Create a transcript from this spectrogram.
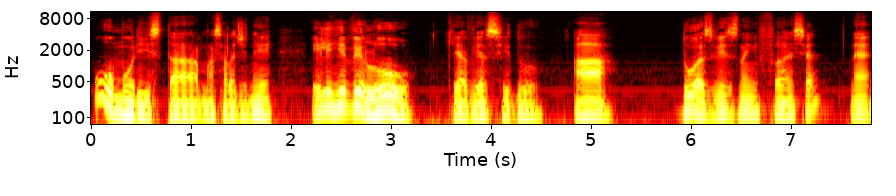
o humorista Marcelo Diné, ele revelou que havia sido A duas vezes na infância, né?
